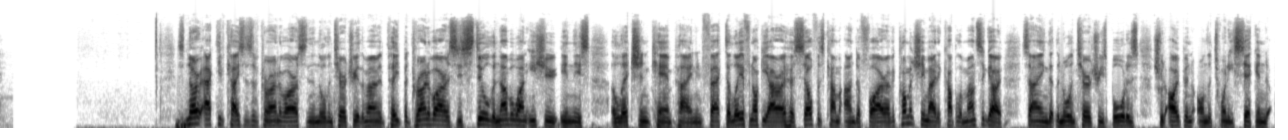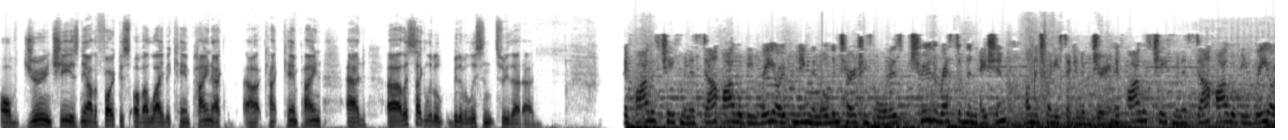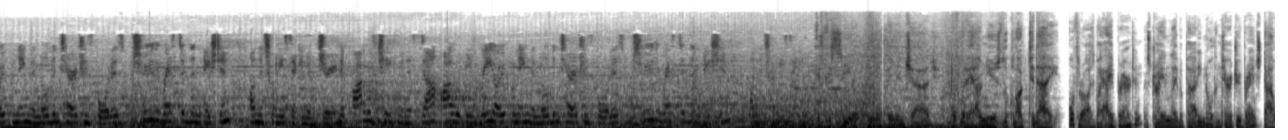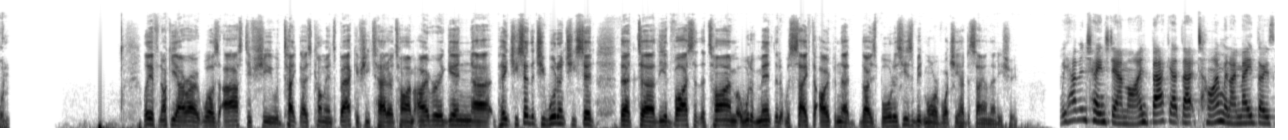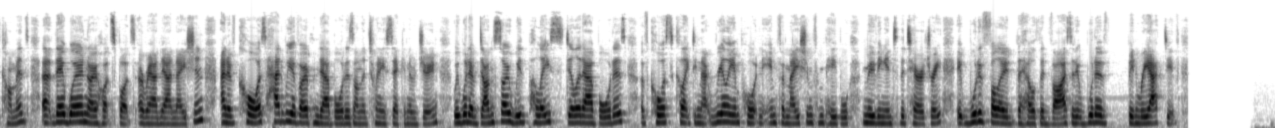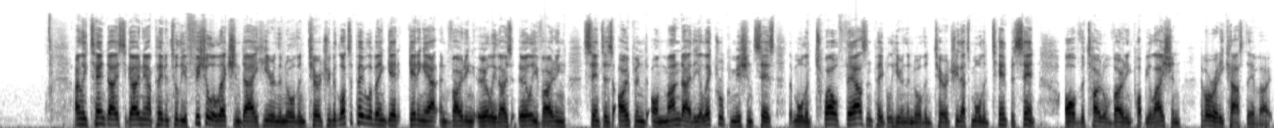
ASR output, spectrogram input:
There's no active cases of coronavirus in the Northern Territory at the moment, Pete, but coronavirus is still the number one issue in this election campaign. In fact, Lia Finocchiaro herself has come under fire over comments she made a couple of months ago saying that the Northern Territory's borders should open on the 22nd of June. She is now the focus of a Labor campaign, act, uh, campaign ad. Uh, let's take a little bit of a listen to that ad. If I was Chief Minister, I would be reopening the Northern Territory's borders to the rest of the nation on the 22nd of June. If I was Chief Minister, I would be reopening the Northern Territory's borders to the rest of the nation on the 22nd of June. If I was Chief Minister, I would be reopening the Northern Territory's borders to the rest of the nation on the 22nd. If the CLP had been in charge, what would our news look like today? Authorised by A. Brereton, Australian Labor Party, Northern Territory Branch, Darwin. Lia Finocchiaro was asked if she would take those comments back if she'd had her time over again. Uh, Pete, she said that she wouldn't. She said that uh, the advice at the time would have meant that it was safe to open that those borders. Here's a bit more of what she had to say on that issue. We haven't changed our mind. Back at that time when I made those comments, uh, there were no hotspots around our nation. And of course, had we have opened our borders on the 22nd of June, we would have done so with police still at our borders, of course, collecting that really important information from people moving into the territory. It would have followed the health advice and it would have been reactive. Only 10 days to go now, Pete, until the official election day here in the Northern Territory. But lots of people have been get, getting out and voting early. Those early voting centres opened on Monday. The Electoral Commission says that more than 12,000 people here in the Northern Territory, that's more than 10% of the total voting population, have already cast their vote.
